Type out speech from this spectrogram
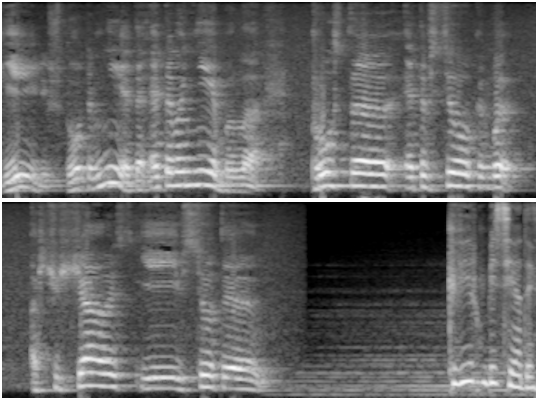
гей или что-то. Нет, этого не было. Просто это все как бы ощущалось, и все это... Квир-беседы.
